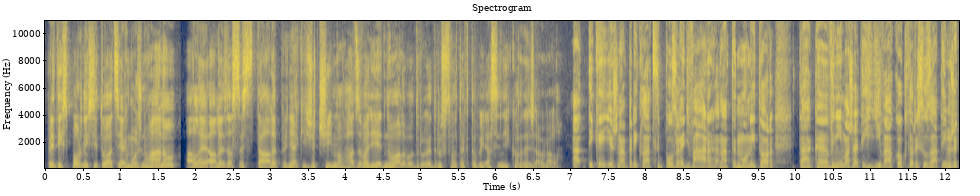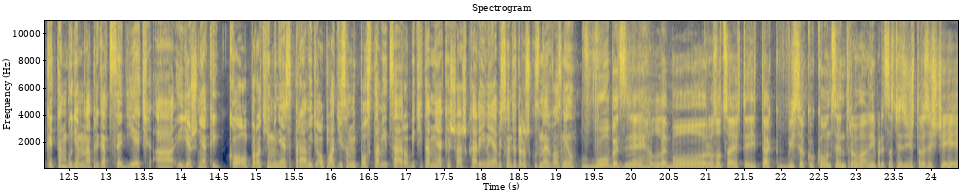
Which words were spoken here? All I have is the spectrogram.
Pri tých sporných situáciách možno áno, ale, ale zase stále pri nejakých, že či má vhadzovať jedno alebo druhé družstvo, tak to by asi nikoho nezaujímalo. A ty keď ideš napríklad si pozrieť VAR na ten monitor, tak eh, vnímaš aj tých divákov, ktorí sú za tým, že keď tam budem napríklad sedieť a ideš nejaký kol proti mne spraviť, oplatí sa mi postaviť sa a robiť ti tam nejaké šaškariny, aby som ťa trošku znervoznil? Vôbec presne, lebo rozhodca je vtedy tak vysoko koncentrovaný. Predstavte si, že teraz ešte je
